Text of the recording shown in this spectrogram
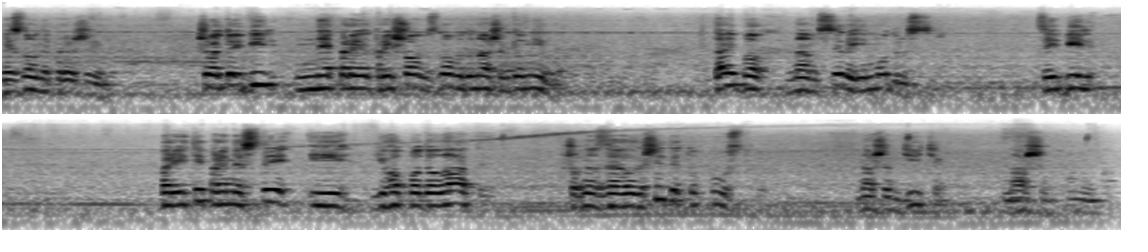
ми знов не пережили. Щоб той біль не прийшов знову до наших домівок. Дай Бог нам сили і мудрості. Цей біль перейти, перенести і його подолати, щоб не залишити ту пустку нашим дітям, нашим онукам.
